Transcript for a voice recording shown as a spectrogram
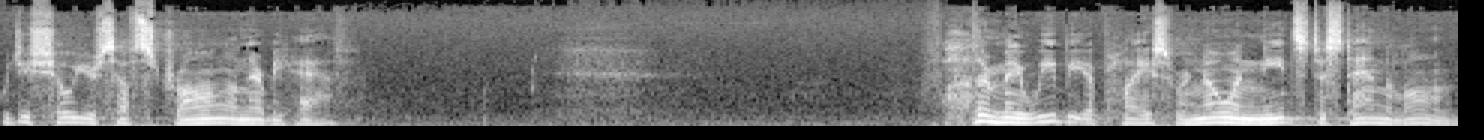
Would you show yourself strong on their behalf? Father, may we be a place where no one needs to stand alone.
